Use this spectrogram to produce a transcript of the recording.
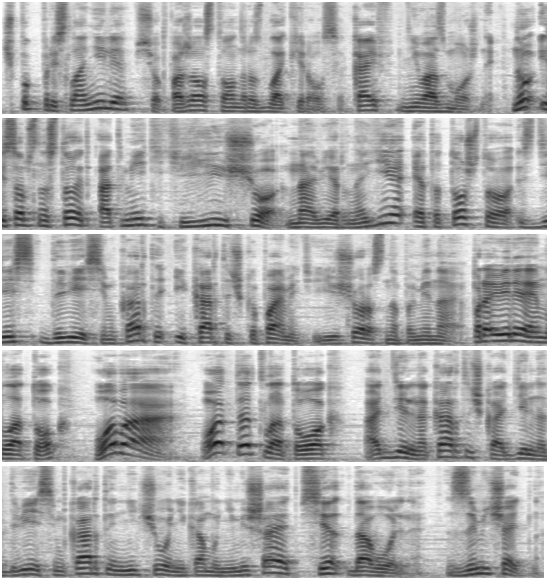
чпок прислонили, все, пожалуйста, он разблокировался. Кайф невозможный. Ну и, собственно, стоит отметить еще, наверное, это то, что здесь две сим карты и карточка памяти. Еще раз напоминаю. Проверяем лоток. Оба! Вот этот лоток. Отдельно карточка, отдельно две сим-карты, ничего никому не мешает, все довольны. Замечательно.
